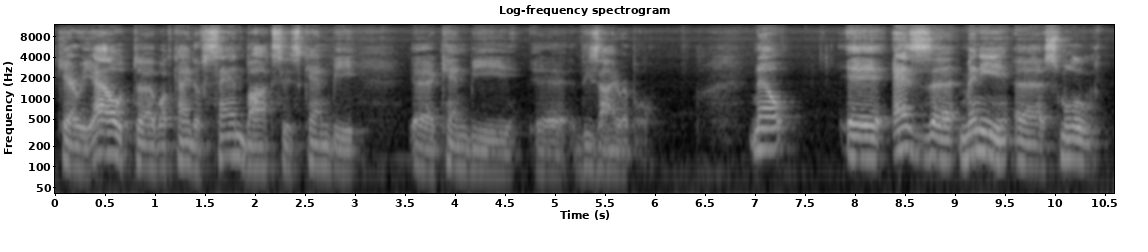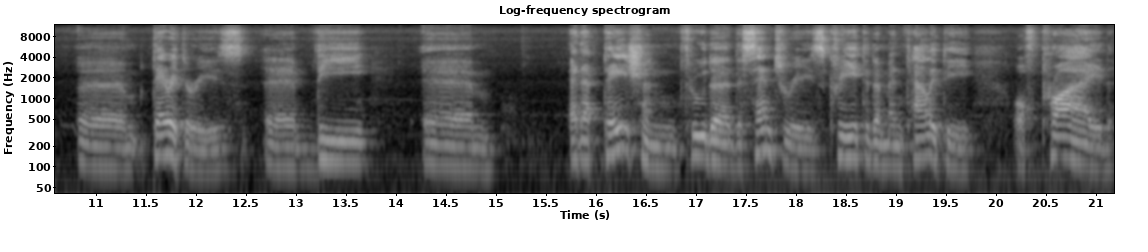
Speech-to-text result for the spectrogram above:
carry out, uh, what kind of sandboxes can be can be desirable. Now, as many small um, territories, the um, adaptation through the, the centuries created a mentality of pride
